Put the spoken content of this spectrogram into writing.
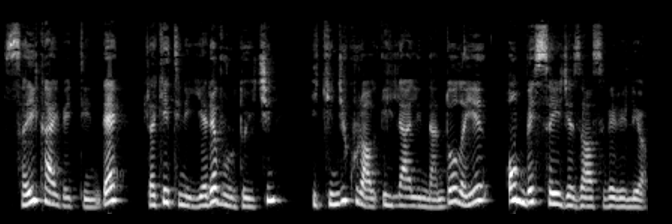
sayı kaybettiğinde raketini yere vurduğu için ikinci kural ihlalinden dolayı 15 sayı cezası veriliyor.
